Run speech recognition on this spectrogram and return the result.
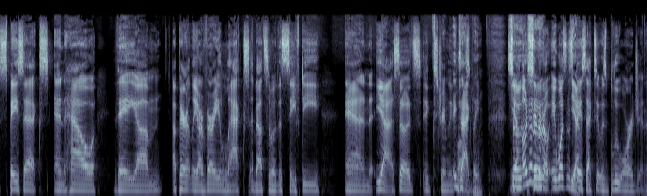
SpaceX and how they um, apparently are very lax about some of the safety and yeah, so it's extremely plausible. exactly. So, So, oh no, so- no, no, no! It wasn't yeah. SpaceX. It was Blue Origin.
